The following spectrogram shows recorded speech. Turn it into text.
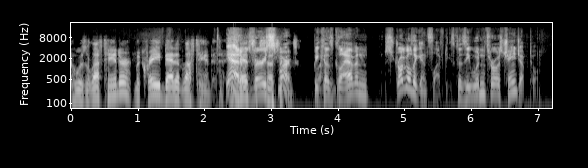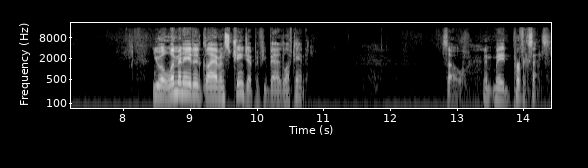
who was a left-hander, McRae batted left-handed. yeah, it was very smart because Glavine struggled against lefties because he wouldn't throw his changeup to him. You eliminated Glavine's changeup if you batted left-handed. So it made perfect sense.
